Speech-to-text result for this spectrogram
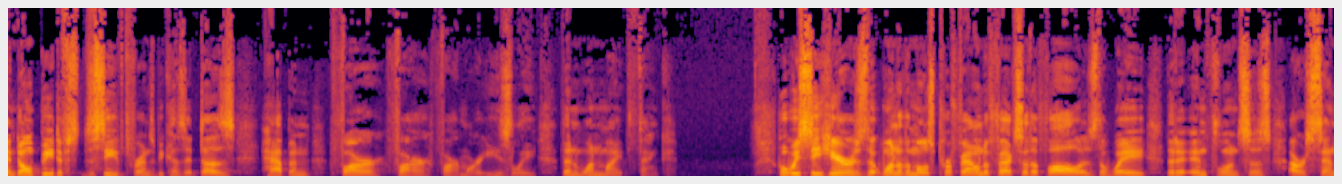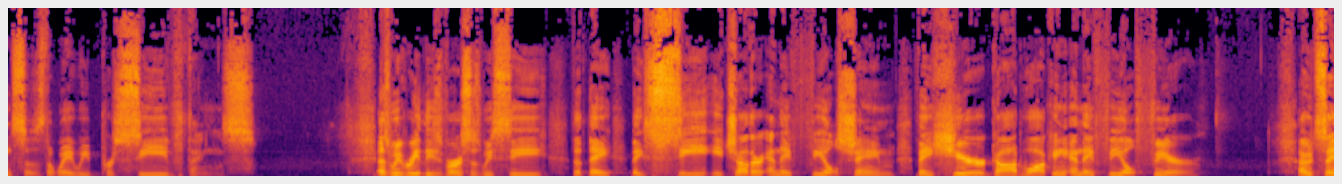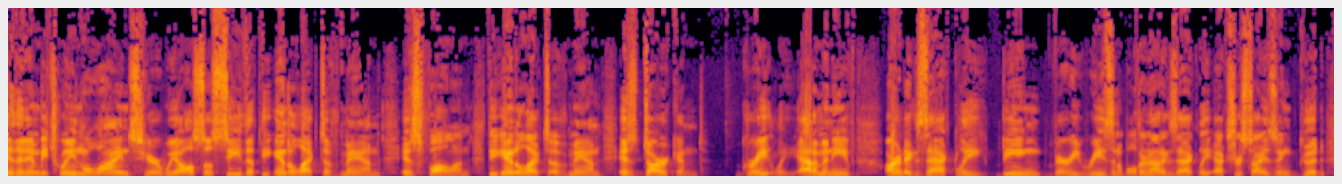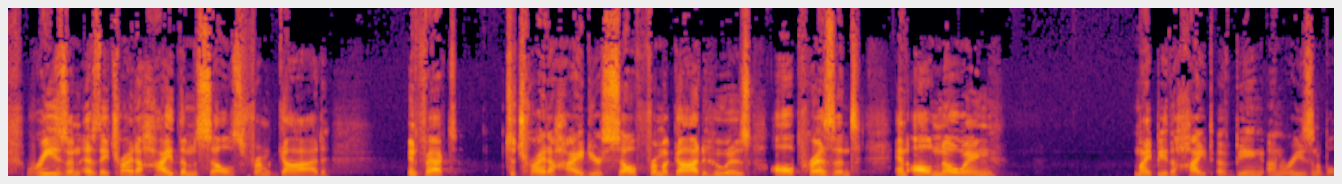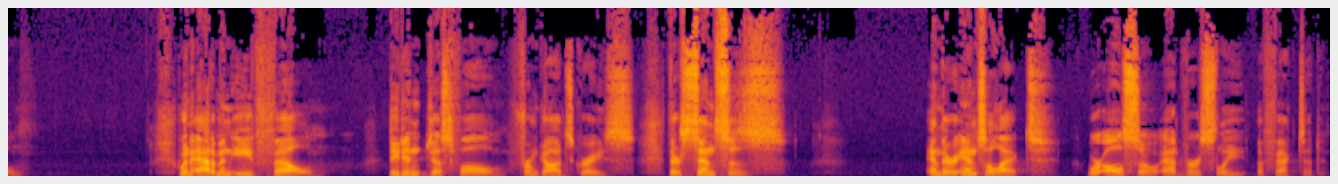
And don't be de- deceived, friends, because it does happen far, far, far more easily than one might think. What we see here is that one of the most profound effects of the fall is the way that it influences our senses, the way we perceive things. As we read these verses, we see that they, they see each other and they feel shame. They hear God walking and they feel fear. I would say that in between the lines here, we also see that the intellect of man is fallen. The intellect of man is darkened greatly. Adam and Eve aren't exactly being very reasonable. They're not exactly exercising good reason as they try to hide themselves from God. In fact, to try to hide yourself from a God who is all present and all knowing might be the height of being unreasonable. When Adam and Eve fell, they didn't just fall from God's grace. Their senses and their intellect were also adversely affected.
